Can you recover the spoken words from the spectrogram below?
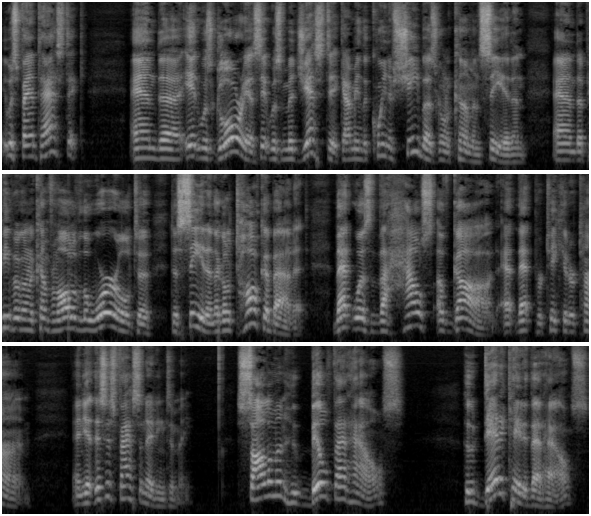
it was fantastic, and uh, it was glorious. It was majestic. I mean, the Queen of Sheba is going to come and see it, and and uh, people are going to come from all over the world to to see it, and they're going to talk about it. That was the house of God at that particular time, and yet this is fascinating to me. Solomon, who built that house, who dedicated that house,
